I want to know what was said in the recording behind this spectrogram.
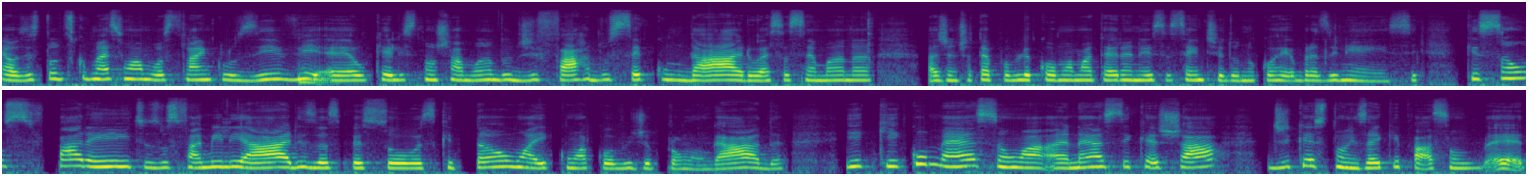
É, os estudos começam a mostrar, inclusive, é, o que eles estão chamando de fardo secundário. Essa semana a gente até publicou uma matéria nesse sentido no Correio Brasiliense, que são os parentes, os familiares das pessoas que estão aí com a Covid prolongada e que começam a, né, a se queixar de questões aí que passam é,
